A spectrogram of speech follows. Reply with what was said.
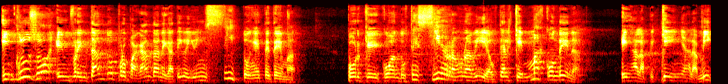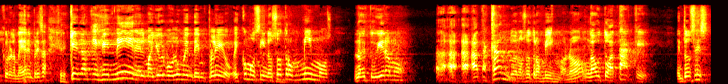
Incluso enfrentando propaganda negativa. Yo insisto en este tema, porque cuando usted cierra una vía, usted al que más condena es a la pequeña, a la micro, a la mediana empresa, que es la que genera el mayor volumen de empleo. Es como si nosotros mismos nos estuviéramos a- a- atacando a nosotros mismos, ¿no? Un autoataque. Entonces,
